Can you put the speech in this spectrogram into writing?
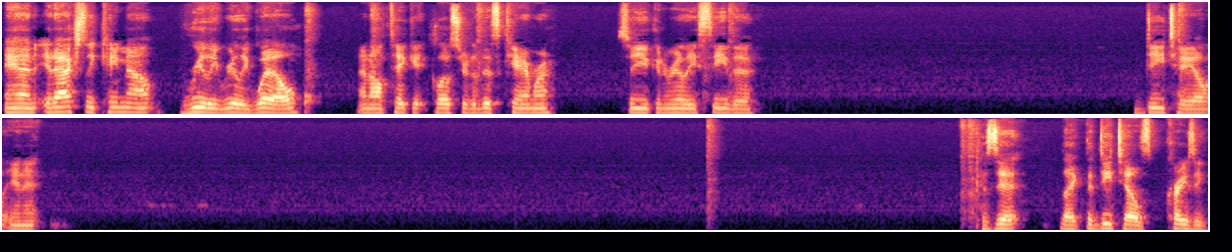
And it actually came out really, really well. And I'll take it closer to this camera so you can really see the detail in it. Because it, like, the detail's crazy.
